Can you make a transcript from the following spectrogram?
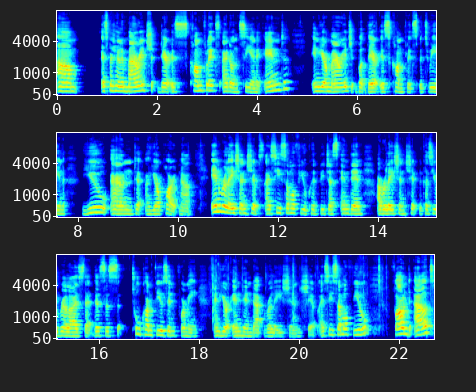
um especially marriage, there is conflicts. I don't see any end in your marriage, but there is conflicts between you and uh, your partner. In relationships, I see some of you could be just ending a relationship because you realize that this is too confusing for me and you're ending that relationship. I see some of you found out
